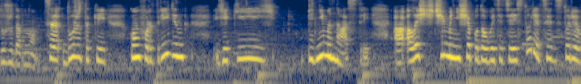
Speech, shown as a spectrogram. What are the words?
дуже давно. Це дуже такий комфорт-рідінг, який. Підніме настрій. А, але ж чим мені ще подобається ця історія? Це історія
